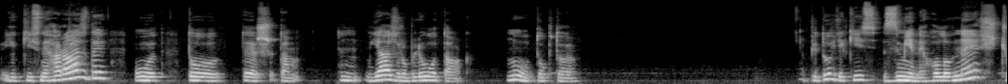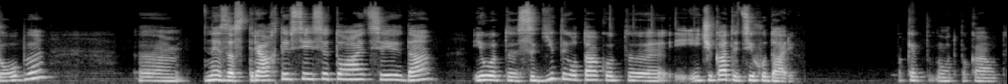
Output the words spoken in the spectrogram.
якісь негаразди, от, то теж там я зроблю отак. Ну, тобто піду в якісь зміни. Головне, щоб е, не застрягти в цій ситуації, да? І от сидіти отак от е, і чекати цих ударів. Поки, от, поки от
